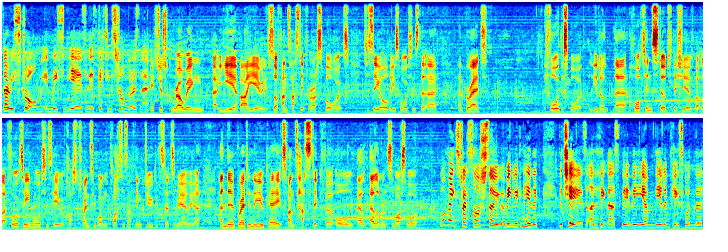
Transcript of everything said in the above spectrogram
very strong in recent years and it's getting stronger, isn't it? It's just growing uh, year by year, and it's so fantastic for our sport to see all these horses that are, are bred for the sport. You know, uh, Horton Stud this year have got like 14 horses here across 21 classes, I think Judith said to me earlier, and they're bred in the UK. It's fantastic for all el- elements of our sport. What makes dressage so? I mean, we can hear the, the cheers. I think that's the the um, the Olympic squad and the,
